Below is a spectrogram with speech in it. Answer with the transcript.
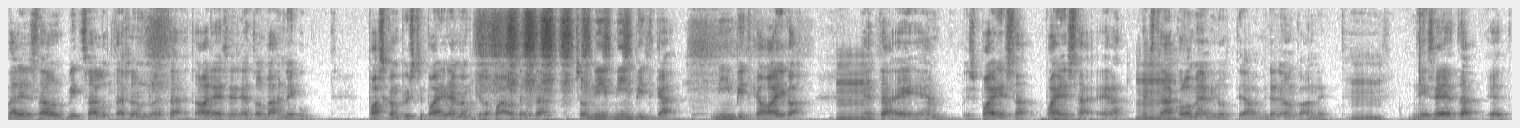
välillä se on vitsaillut tai sanonut, että, että ADC on vähän niin kuin paskan pystypainin MM-kilpailut, että se on niin, niin, pitkä, niin pitkä aika, Mm. Että eihän, jos painissa, painissa erät mm. kestää kolme minuuttia mitä ne onkaan, niin, mm. niin se, että, että,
